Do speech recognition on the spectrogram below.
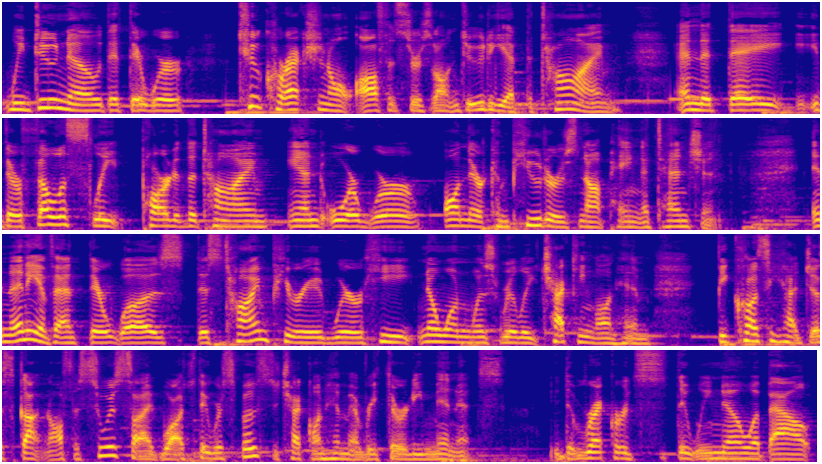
We do know that there were two correctional officers on duty at the time and that they either fell asleep part of the time and or were on their computers not paying attention in any event there was this time period where he no one was really checking on him because he had just gotten off a suicide watch they were supposed to check on him every 30 minutes the records that we know about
